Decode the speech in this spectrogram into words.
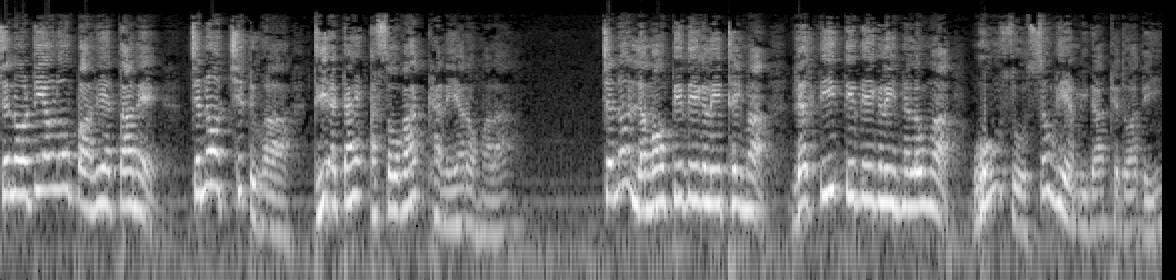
ကျွန်တော်တယောက်လုံးပါလျက်သားနဲ့ကျွန်တော်ချစ်သူဟာဒီအတိုင်းအစော်ကားခံနေရတော့မှာလားကျွန်တော်လက်မောင်းသေးသေးကလေးထိတ်မှလက်သီးသေးသေးကလေးနှလုံးကဝုန်းဆိုစုပ်လျက်မိသားဖြစ်သွားသည်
